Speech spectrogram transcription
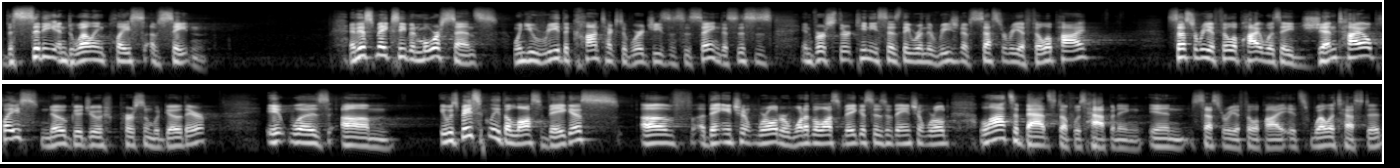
the city and dwelling place of Satan. And this makes even more sense when you read the context of where Jesus is saying this. This is in verse 13, he says they were in the region of Caesarea Philippi. Caesarea Philippi was a Gentile place, no good Jewish person would go there. It was, um, it was basically the Las Vegas of the ancient world, or one of the Las Vegases of the ancient world. Lots of bad stuff was happening in Caesarea Philippi. It's well attested.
